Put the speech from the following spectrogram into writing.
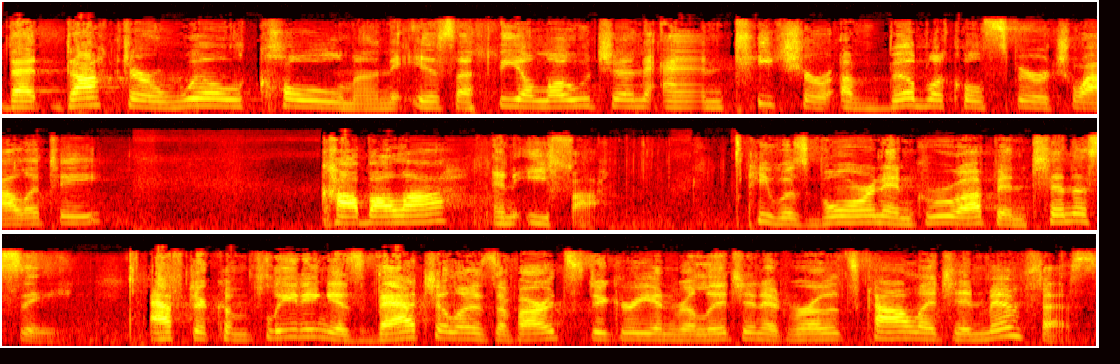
that Dr. Will Coleman is a theologian and teacher of biblical spirituality, Kabbalah, and Ifa. He was born and grew up in Tennessee. After completing his Bachelor's of Arts degree in religion at Rhodes College in Memphis,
